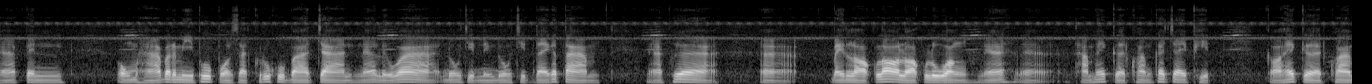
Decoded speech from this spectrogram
นะเป็นองค์มหาบารมีผู้โปรดสัตว์ครูครูบาอาจารย์นะหรือว่าดวงจิตหนึ่งดวงจิตใดก็ตามนะเพื่ออไปหลอกล่อหลอกลวงนะนะทำให้เกิดความเข้าใจผิด ก่อให้เกิดความ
